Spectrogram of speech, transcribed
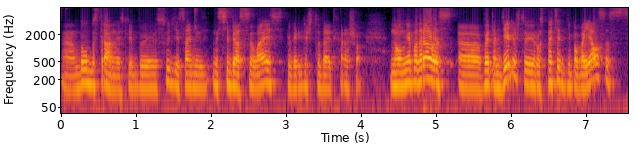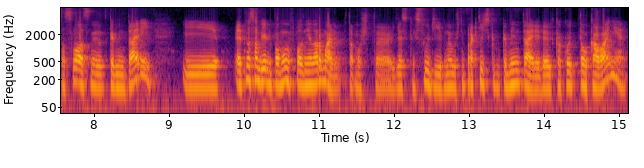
э, было бы странно, если бы судьи сами на себя ссылаясь говорили, что да, это хорошо. Но мне понравилось э, в этом деле, что и Роспатент не побоялся сослаться на этот комментарий, и это на самом деле, по-моему, вполне нормально, потому что если судьи в научно-практическом комментарии дают какое-то толкование,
